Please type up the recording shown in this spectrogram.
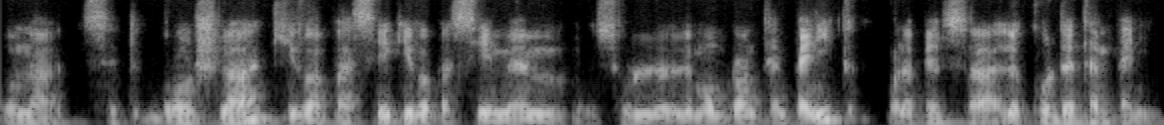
on a cette branche-là qui va passer, qui va passer même sur le, membrane tympanique. On appelle ça le corda tympanique.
